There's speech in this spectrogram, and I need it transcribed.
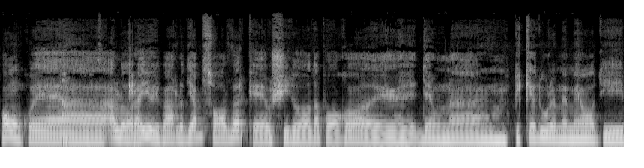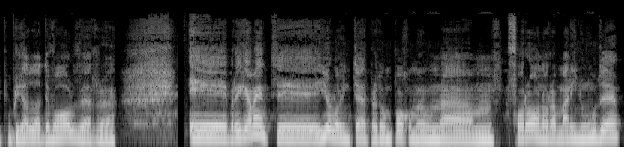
Comunque, eh, allora io vi parlo di Absolver che è uscito da poco eh, ed è un um, picchiaduro MMO di- pubblicato da Devolver e praticamente io lo interpreto un po' come un um, For Honor a mani nude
